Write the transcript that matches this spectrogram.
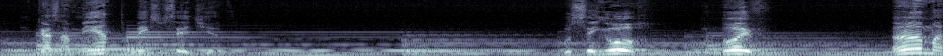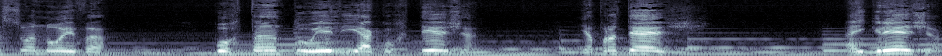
um casamento bem-sucedido. O Senhor, o noivo, ama a sua noiva, portanto, ele a corteja e a protege. A igreja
